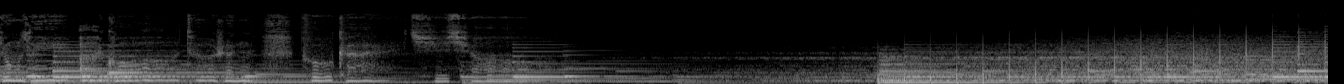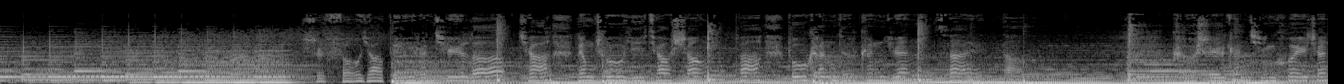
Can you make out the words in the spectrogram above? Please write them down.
用力爱过的人，不该计较。是否要逼人起了家，亮出一条伤疤，不堪的根源在哪？是感情会挣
